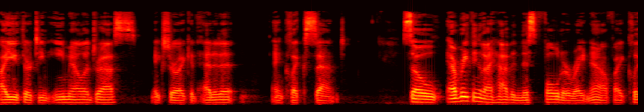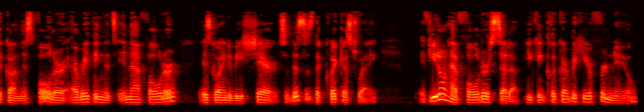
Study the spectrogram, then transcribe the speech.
IU13 email address, make sure I can edit it, and click send. So everything that I have in this folder right now, if I click on this folder, everything that's in that folder is going to be shared. So this is the quickest way. If you don't have folders set up, you can click over here for new.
